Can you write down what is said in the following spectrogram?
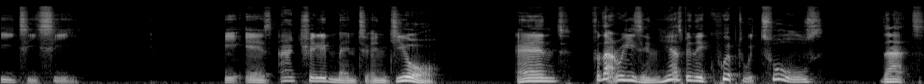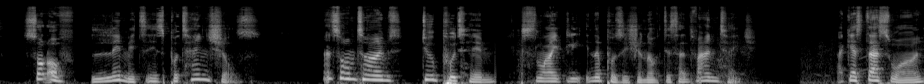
etc. He is actually meant to endure. And for that reason, he has been equipped with tools that sort of limit his potentials. And sometimes do put him slightly in a position of disadvantage. I guess that's why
